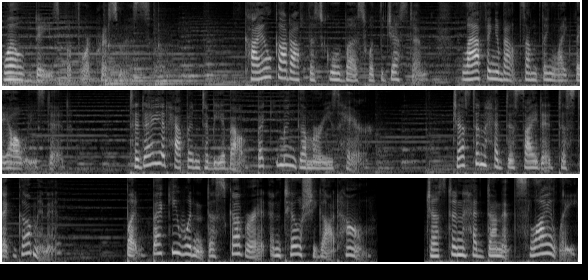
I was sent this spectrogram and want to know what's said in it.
Twelve days before Christmas. Kyle got off the school bus with Justin, laughing about something like they always did. Today it happened to be about Becky Montgomery's hair. Justin had decided to stick gum in it, but Becky wouldn't discover it until she got home. Justin had done it slyly,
